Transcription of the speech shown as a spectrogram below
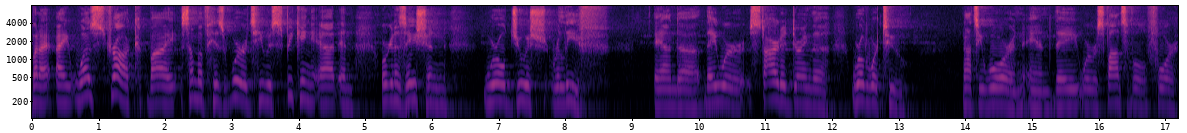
But I, I, was struck by some of his words. He was speaking at an organization, World Jewish Relief, and uh, they were started during the World War II, Nazi war, and, and they were responsible for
